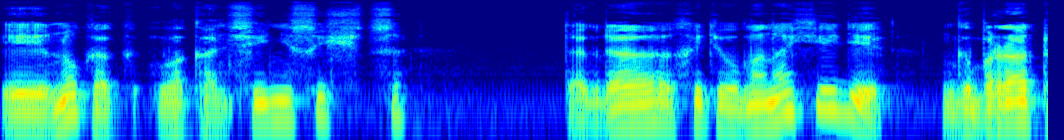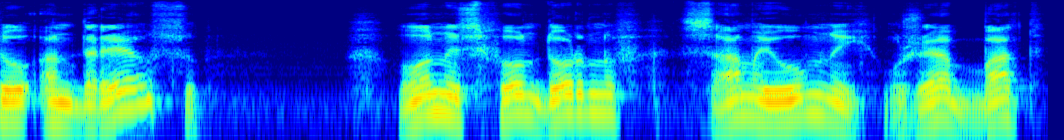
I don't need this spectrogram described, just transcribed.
и, ну, как вакансии не сыщется. Тогда хоть в монахи иди, к брату Андреасу. Он из фон Дорнов самый умный, уже аббат.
